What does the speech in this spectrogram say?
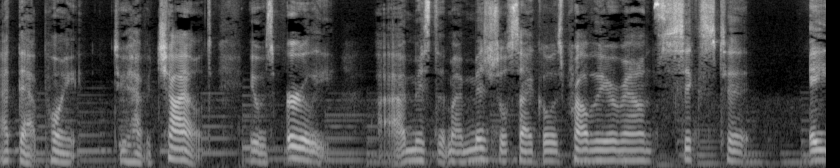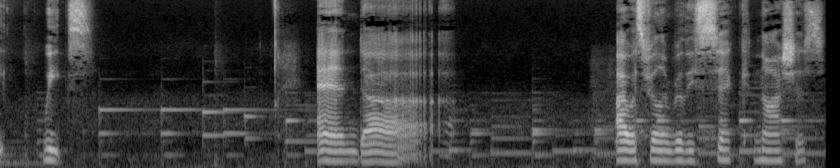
at that point to have a child. It was early. I missed it. My menstrual cycle was probably around six to eight weeks. And uh, I was feeling really sick, nauseous.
